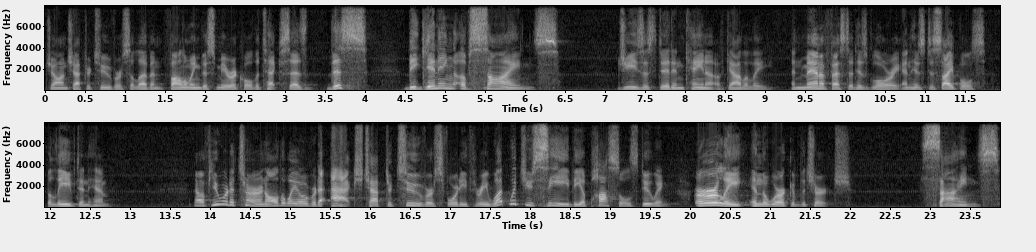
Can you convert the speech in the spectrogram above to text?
John chapter 2, verse 11. Following this miracle, the text says, This beginning of signs Jesus did in Cana of Galilee and manifested his glory, and his disciples believed in him. Now, if you were to turn all the way over to Acts chapter 2, verse 43, what would you see the apostles doing early in the work of the church? Signs.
